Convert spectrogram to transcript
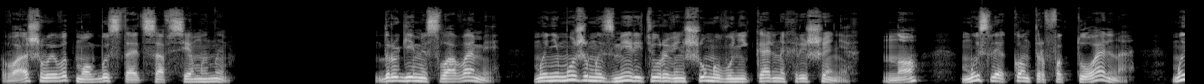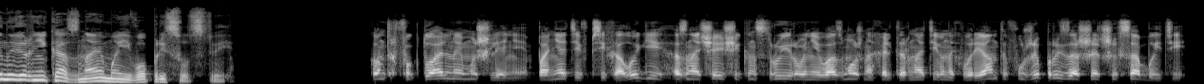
ваш вывод мог бы стать совсем иным. Другими словами, мы не можем измерить уровень шума в уникальных решениях, но, мысля контрфактуально, мы наверняка знаем о его присутствии. Контрфактуальное мышление – понятие в психологии, означающее конструирование возможных альтернативных вариантов уже произошедших событий,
